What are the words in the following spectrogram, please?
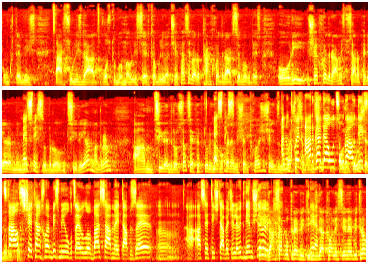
პუნქტების წარსულის და აწყვოს თუ მომავლის ერთობლივად შეფასება რომ თანხwebdriver არსებობდეს. ორი შეხვედრა ამისთვის არაფერი არ არის. მე მესმის. რომ დრო მცირეა მაგრამ ამ მცირე დროსაც ეფექტური გამოყენების შემთხვევაში შეიძლება ანუ თქვენ არ გადაუწურავდით წყალს შეთანხმების მიუღწევლობას ამ ეტაპზე? ასეთი შტაბეჭდილებით კი, გემშვიდობით განსაკუთრებით იმის გათვალისწინებით, რომ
